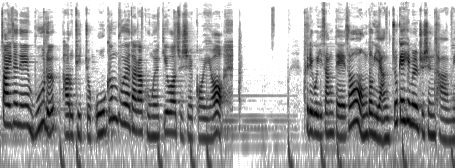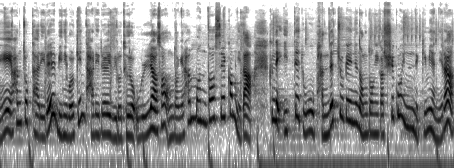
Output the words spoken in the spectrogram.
자, 이제는 무릎 바로 뒤쪽 오금부에다가 공을 끼워 주실 거예요. 그리고 이 상태에서 엉덩이 양쪽에 힘을 주신 다음에 한쪽 다리를 미니볼 낀 다리를 위로 들어 올려서 엉덩이를 한 번 더 쓸 겁니다. 근데 이때도 반대쪽에 있는 엉덩이가 쉬고 있는 느낌이 아니라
